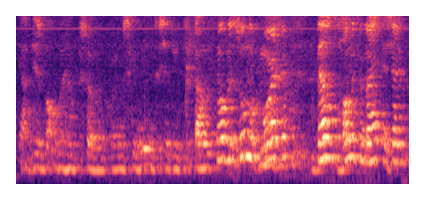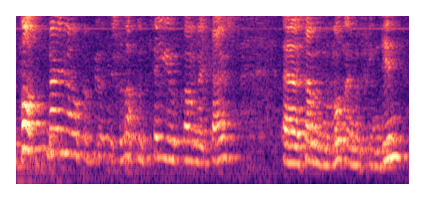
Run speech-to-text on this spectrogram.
ja, dit is allemaal heel persoonlijk hoor, misschien interesseert u totaal niet. Maar op een zondagmorgen belt Hanneke mij en zei, wat mij nou gebeurd is. Vannacht om twee uur kwamen wij thuis, uh, samen met mijn man en mijn vriendin.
